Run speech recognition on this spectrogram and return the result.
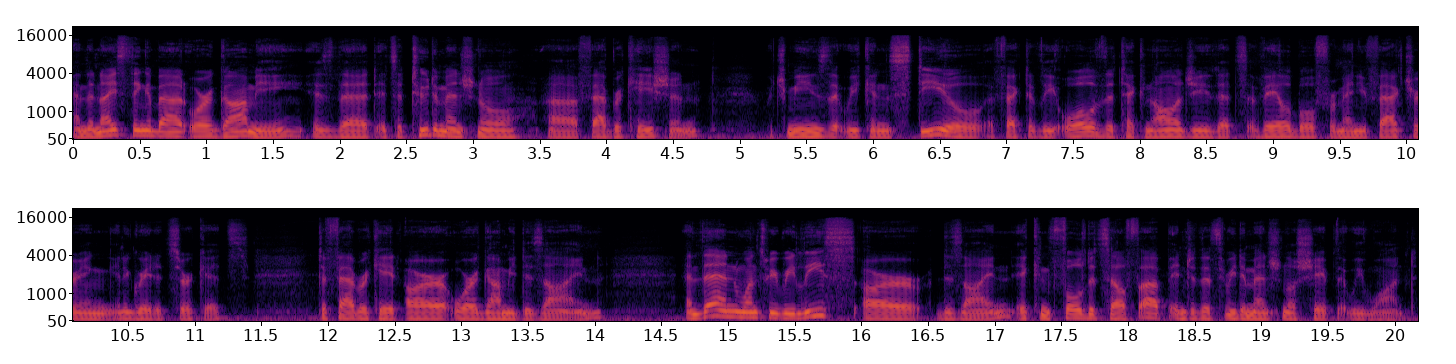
And the nice thing about origami is that it's a two-dimensional uh, fabrication, which means that we can steal effectively all of the technology that's available for manufacturing integrated circuits to fabricate our origami design. And then once we release our design, it can fold itself up into the three dimensional shape that we want.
